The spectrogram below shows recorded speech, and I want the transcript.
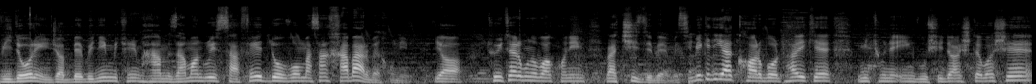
ویدیو رو اینجا ببینیم می‌تونیم همزمان روی صفحه دوم مثلا خبر بخونیم یا توییترمون رو واکنیم و چیزی بنویسیم. یکی دیگه از کاربردهایی که می‌تونه این گوشی داشته باشه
